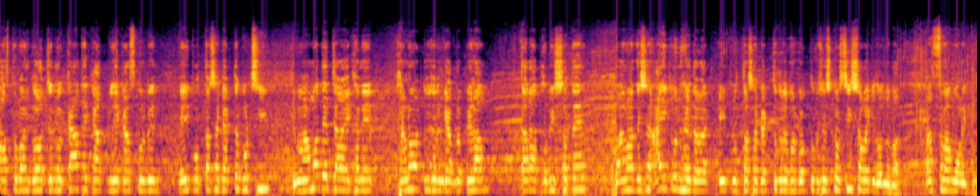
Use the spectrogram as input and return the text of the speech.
বাস্তবায়ন করার জন্য কাঁধে কাঁধ মিলিয়ে কাজ করবেন, এই প্রত্যাশা ব্যক্ত করছি। এবং আমাদের যারা এখানে খেলোয়াড় দুজনকে আমরা পেলাম, তারা ভবিষ্যতে বাংলাদেশের আইকন হয়ে দাঁড়াক, এই প্রত্যাশা ব্যক্ত করে আমার বক্তব্য শেষ করছি। সবাইকে ধন্যবাদ। আসসালামু আলাইকুম।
